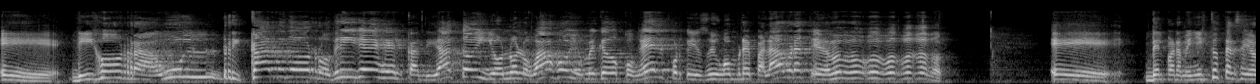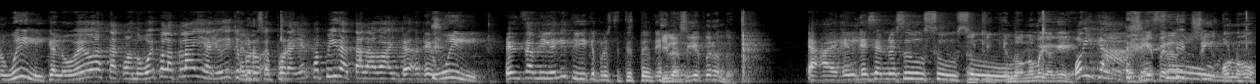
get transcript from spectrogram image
eh, dijo Raúl Ricardo Rodríguez, el candidato, y yo no lo bajo, yo me quedo con él porque yo soy un hombre de palabra. Que... Eh, del panameñista está el señor Willy, que lo veo hasta cuando voy para la playa. Yo dije, pero por allá en Capira está la valla de Willy, en San Miguelito. Y dije, pero este, este, este ¿Y la sigue esperando? Ah, ese no es su... su, No, no me cagué. Oiga. ¿La sigue esperando sí o no?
